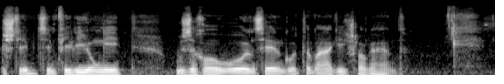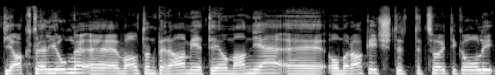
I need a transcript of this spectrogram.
es stimmt, es sind viele Junge rausgekommen, die einen sehr guten Weg eingeschlagen haben. Die aktuellen Jungen, äh, Walton Berami, Theo Manja, äh, Omar Agic, der, der zweite Goalie,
